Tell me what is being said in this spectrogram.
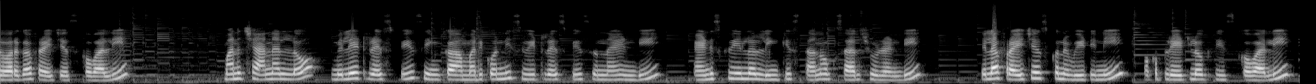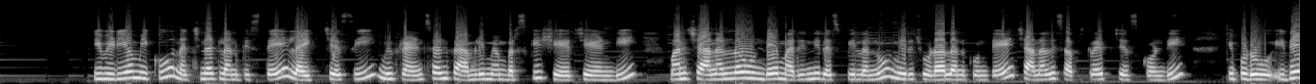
దోరగా ఫ్రై చేసుకోవాలి. మన ఛానల్లో మిల్లెట్ రెసిపీస్ ఇంకా మరికొన్ని స్వీట్ రెసిపీస్ ఉన్నాయండి. ఎండ్ స్క్రీన్లో లింక్ ఇస్తాను ఒకసారి చూడండి. ఇలా ఫ్రై చేసుకున్న వీటిని ఒక ప్లేట్లోకి తీసుకోవాలి. ఈ వీడియో మీకు నచ్చినట్లు అనిపిస్తే లైక్ చేసి మీ ఫ్రెండ్స్ అండ్ ఫ్యామిలీ మెంబర్స్కి షేర్ చేయండి. మన ఛానల్లో ఉండే మరిన్ని రెసిపీలను మీరు చూడాలనుకుంటే ఛానల్ని సబ్స్క్రైబ్ చేసుకోండి. ఇప్పుడు ఇదే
